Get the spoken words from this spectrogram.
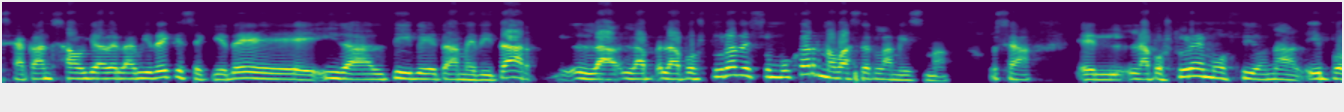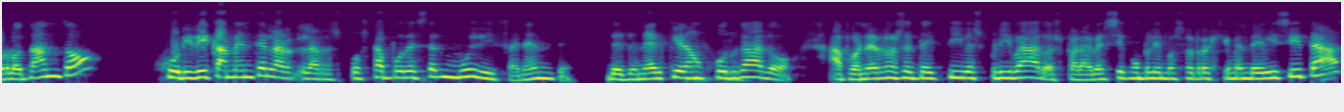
se ha cansado ya de la vida y que se quiere ir al Tíbet a meditar. La, postura de su mujer no va a ser la misma, o sea, la postura emocional y por lo tanto, jurídicamente la, respuesta puede ser muy diferente. De tener que ir a un juzgado a ponernos detectives privados para ver si cumplimos el régimen de visitas,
